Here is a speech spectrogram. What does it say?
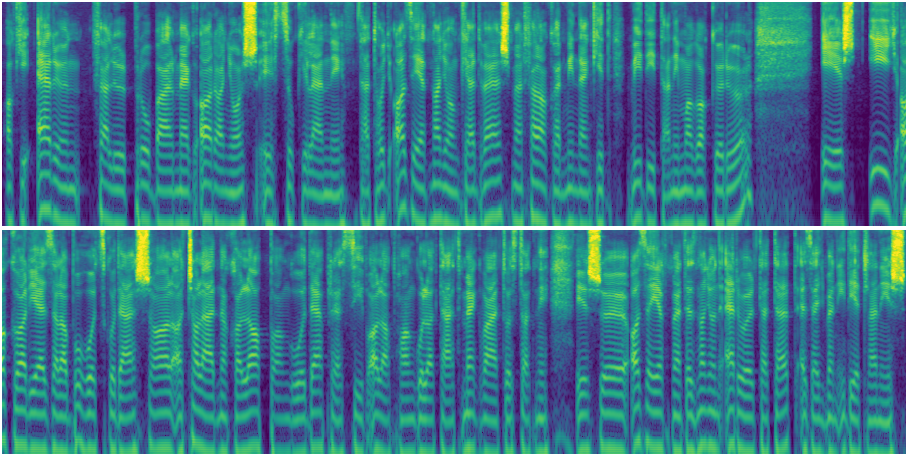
aki erőn felül próbál meg aranyos és cuki lenni. Tehát, hogy azért nagyon kedves, mert fel akar mindenkit vidítani maga körül, és így akarja ezzel a bohockodással a családnak a lappangó, depresszív alaphangulatát megváltoztatni, és azért, mert ez nagyon erőltetett, ez egyben idétlen is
